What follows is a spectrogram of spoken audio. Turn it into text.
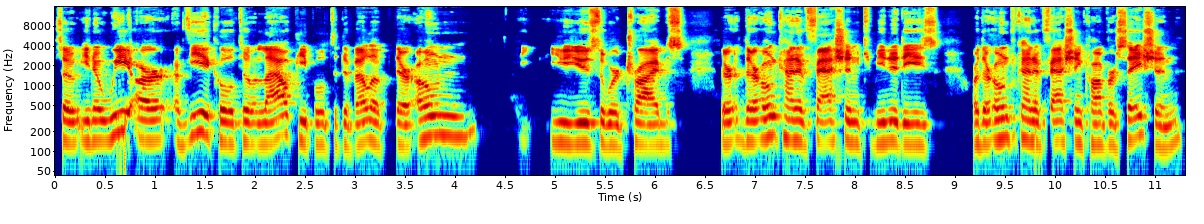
So, you know, we are a vehicle to allow people to develop their own. You use the word tribes their their own kind of fashion communities or their own kind of fashion conversation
